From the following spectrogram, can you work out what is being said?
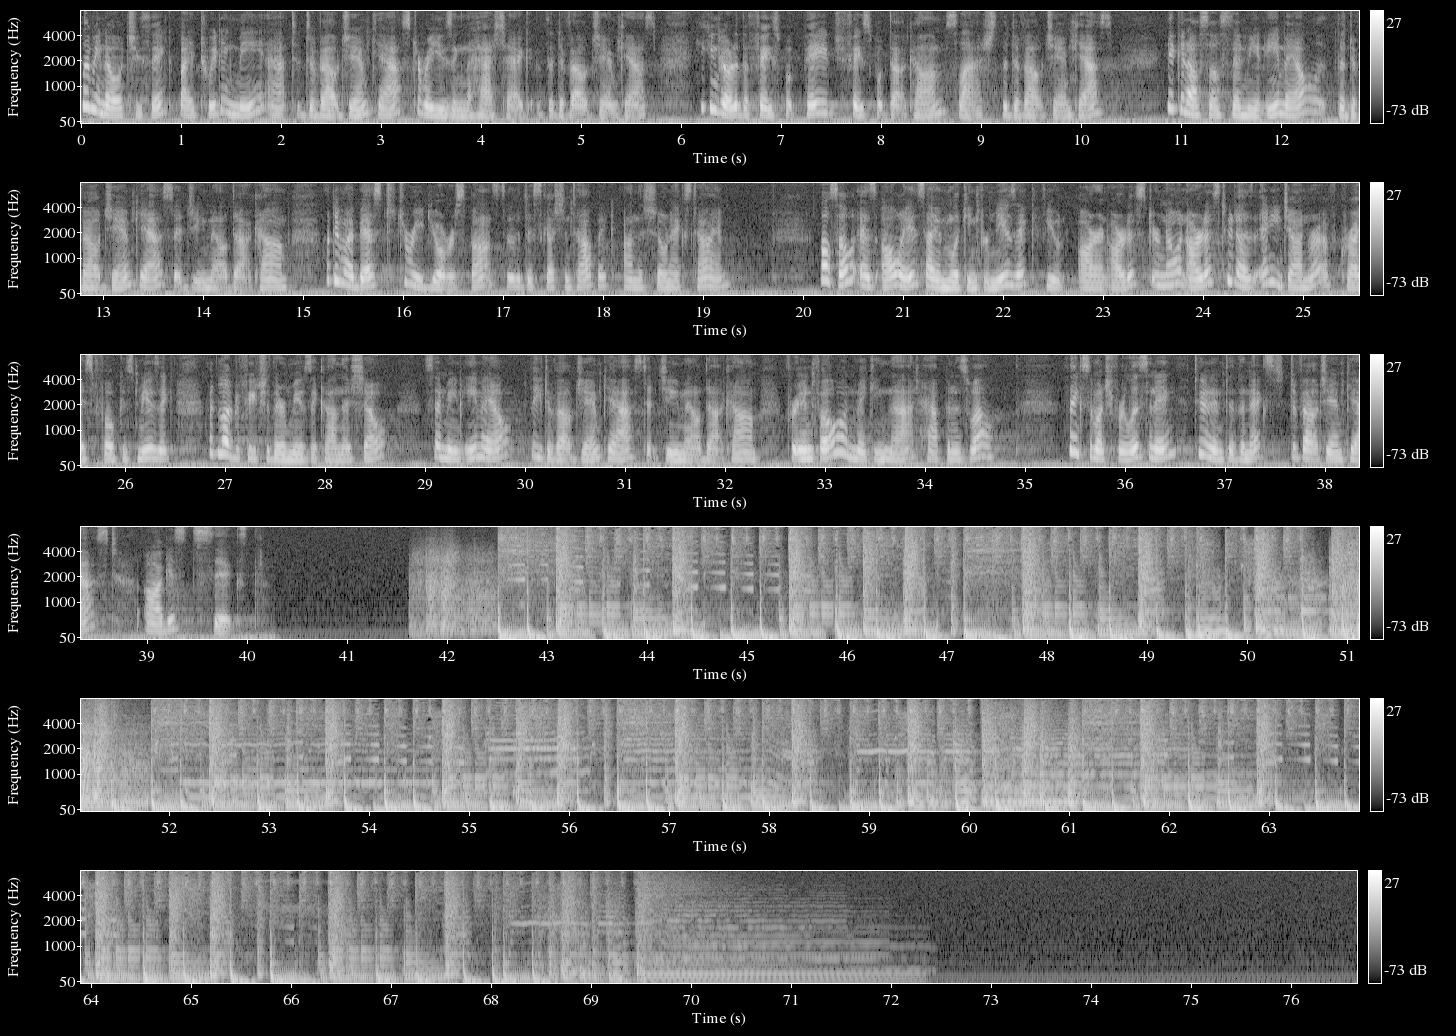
Let me know what you think by tweeting me at DevoutJamcast or by using the hashtag The Devout You can go to the Facebook page, facebook.com slash The Devout Jamcast. You can also send me an email at thedevoutjamcast at gmail.com. I'll do my best to read your response to the discussion topic on the show next time. Also, as always, I am looking for music. If you are an artist or know an artist who does any genre of Christ focused music, I'd love to feature their music on this show. Send me an email, thedevoutjamcast at gmail.com, for info on making that happen as well. Thanks so much for listening. Tune in to the next Devout Jamcast, August 6th. Thank you.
